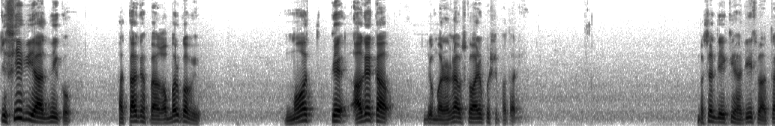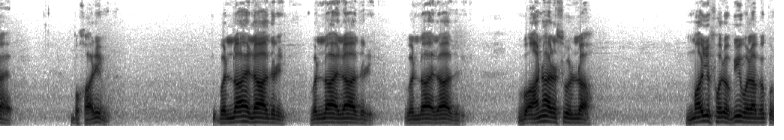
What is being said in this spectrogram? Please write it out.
کسی بھی آدمی کو، حتیٰ کہ پیغبر کو بھی، موت کے آگے کا جو مرحلہ ہے، اس کے بارے میں کچھ پتہ نہیں۔ مثلاً دیکھیے، حدیث میں آتا ہے، بخاری میں لا ادری لا ادری لا ادری وہ آنا رسول اللہ مایو فلو بی ولا بکن۔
